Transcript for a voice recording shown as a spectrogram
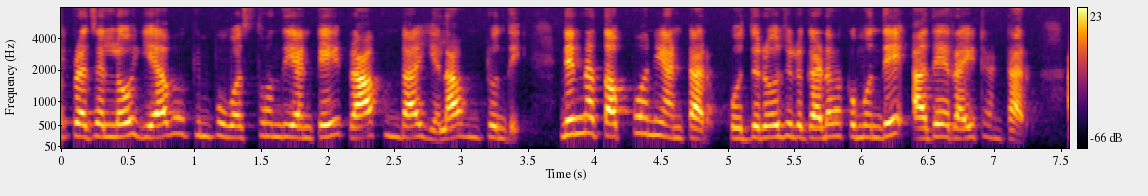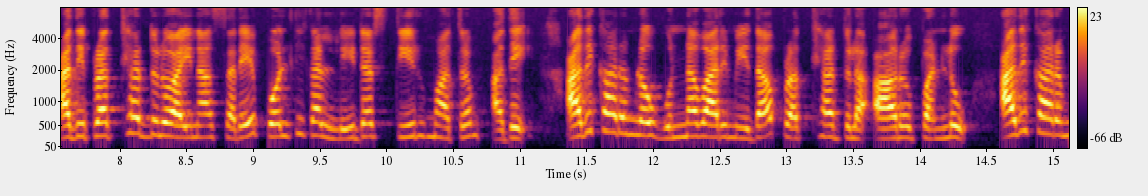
ప్రజల్లో ఏవగింపు వస్తోంది అంటే రాకుండా ఎలా ఉంటుంది? నిన్న తప్పు అని అంటారు. కొద్ది రోజులు గడవక ముందే అదే రైట్ అంటారు. అది ప్రత్యర్థులు అయినా సరే పొలిటికల్ లీడర్స్ తీరు మాత్రం అదే. అధికారంలో ఉన్న వారి మీద ప్రత్యర్థుల ఆరోపణలు అధికారం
